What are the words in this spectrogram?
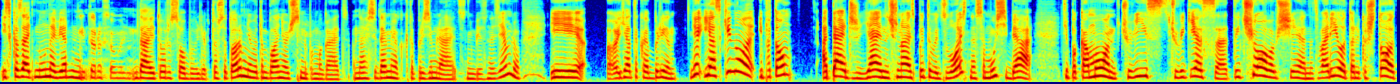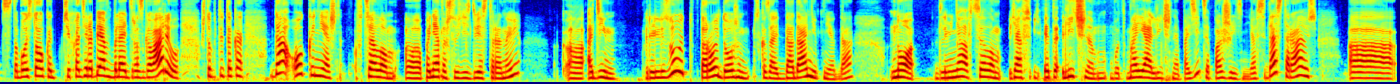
и сказать, ну, наверное, И Тора Соболь. да, и Тора Соболев, потому что Тора мне в этом плане очень сильно помогает. Она всегда меня как-то приземляет с небес на землю. И э, я такая, блин, я, я скинула, и потом Опять же, я и начинаю испытывать злость на саму себя. Типа, come on, чувис, чувикеса, ты чё вообще натворила только что? С тобой столько психотерапевт, блядь, разговаривал, чтобы ты такая, да, о, конечно. В целом, э, понятно, что здесь две стороны. Э, один реализует, второй должен сказать да-да, нет-нет, да. Но для меня в целом, я, это лично, вот моя личная позиция по жизни. Я всегда стараюсь а,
